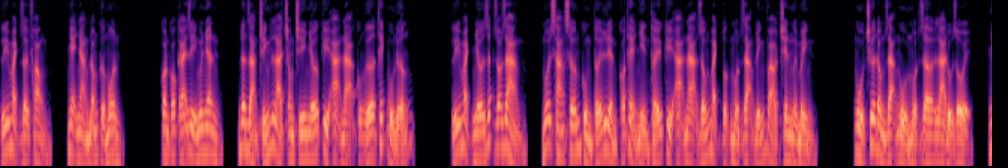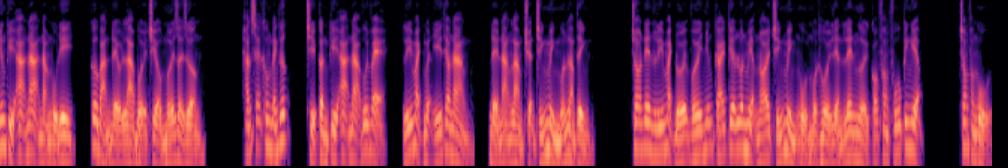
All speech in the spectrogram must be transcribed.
Lý mạch rời phòng, nhẹ nhàng đóng cửa môn. Còn có cái gì nguyên nhân? Đơn giản chính là trong trí nhớ kỳ ạ nạ cũng ưa thích ngủ nướng. Lý mạch nhớ rất rõ ràng, mỗi sáng sớm cùng tới liền có thể nhìn thấy kỳ ạ nạ giống bạch tuộc một dạng đính vào trên người mình. Ngủ chưa đồng dạng ngủ một giờ là đủ rồi, nhưng kỳ ạ nạ nằm ngủ đi, cơ bản đều là buổi chiều mới rời giường hắn sẽ không đánh thức, chỉ cần kỳ ạ nạ vui vẻ, lý mạch nguyện ý theo nàng, để nàng làm chuyện chính mình muốn làm tình. Cho nên lý mạch đối với những cái kia luôn miệng nói chính mình ngủ một hồi liền lên người có phong phú kinh nghiệm. Trong phòng ngủ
